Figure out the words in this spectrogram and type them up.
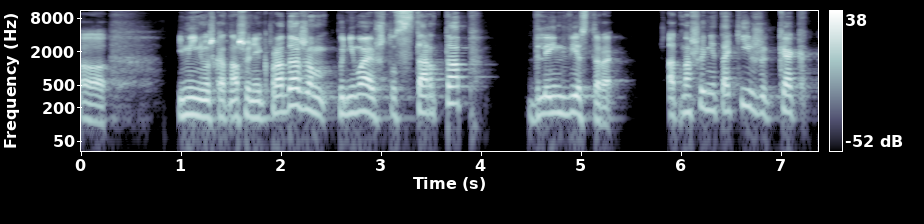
э, имея немножко отношение к продажам, понимаю, что стартап для инвестора отношения такие же, как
